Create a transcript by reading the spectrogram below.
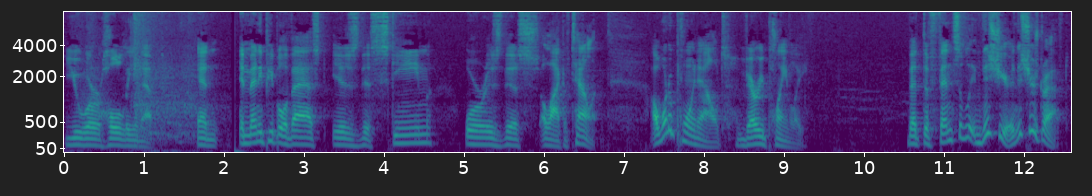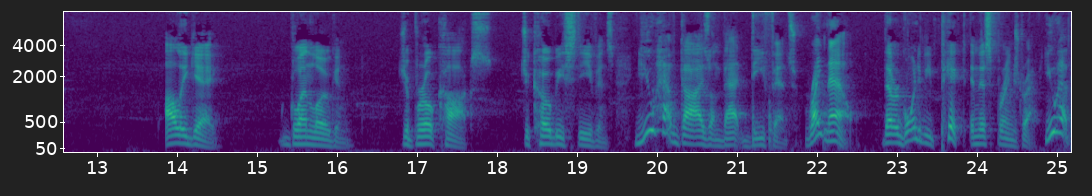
you were wholly inept. And and many people have asked, is this scheme or is this a lack of talent? I want to point out very plainly that defensively this year, in this year's draft, Ali Gaye, Glenn Logan, Jabril Cox, Jacoby Stevens, you have guys on that defense right now that are going to be picked in this spring's draft. You have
